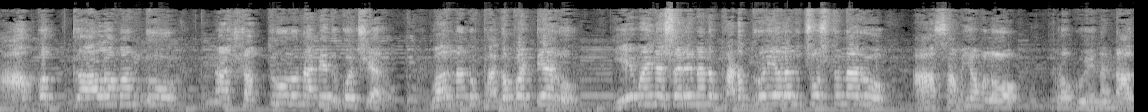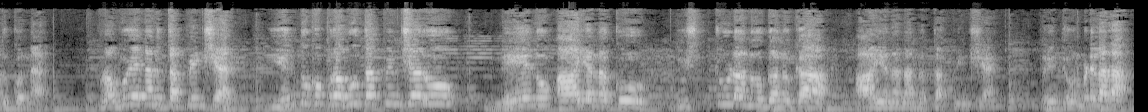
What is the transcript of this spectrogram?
ఆపత్కాలమందు నా శత్రువులు నా మీదకి వచ్చారు. వారు నన్ను పగపట్టారు. ఏమైనా సరే నన్ను పడద్రోయాలని చూస్తున్నారు. ఆ సమయంలో ప్రభువే నన్ను ఆదుకున్నారు. ప్రభువే నన్ను తప్పించారు. ఎందుకు ప్రభు తప్పించారు? నేను ఆయనకు ఇష్టుడను గనుక ఆయన నన్ను తప్పించాడు. మరి దేవుని బిడ్డలారా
